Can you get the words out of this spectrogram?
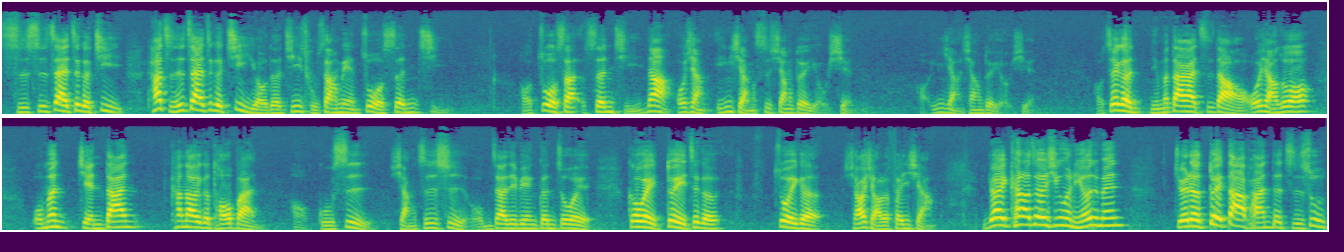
实施在这个既，它只是在这个既有的基础上面做升级，好做升升级，那我想影响是相对有限的，好影响相对有限，好这个你们大概知道，我想说我们简单。看到一个头版，好，股市想知识，我们在这边跟各位各位对这个做一个小小的分享。你不要一看到这个新闻，你又这边觉得对大盘的指数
